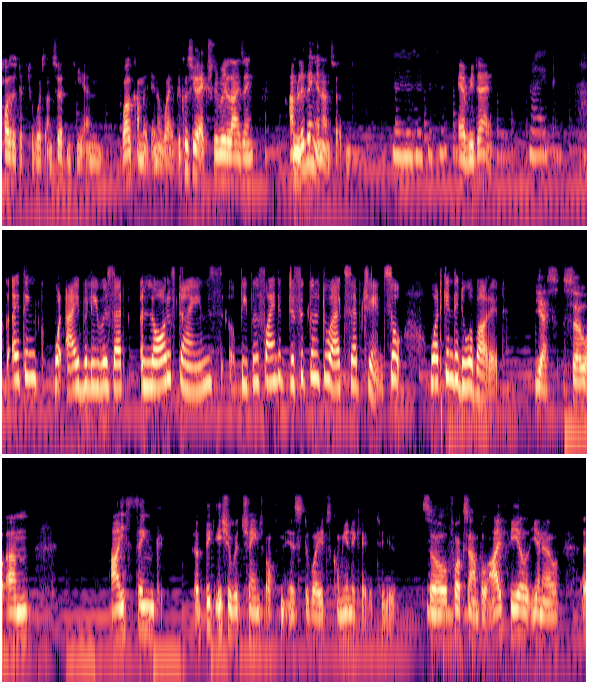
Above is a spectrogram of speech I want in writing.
positive towards uncertainty and welcome it in a way because you're actually realizing I'm living in uncertainty every day. Right. I think what I believe is that a lot of times uh, people find it difficult to accept change. So, what can they do about it? Yes. So um, I think a big issue with change often is the way it's communicated to you. So, Mhm. for example, I feel, you know, uh,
